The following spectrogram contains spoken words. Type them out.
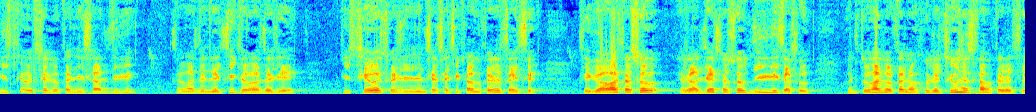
इतके वर्ष लोकांनी साथ दिली तर माझं नैतिक जबाबदारी आहे की शेवटपर्यंत यांच्यासाठी काम करत राहायचं. ते गावात असो राज्यात असो दिल्लीत असो पण तेव्हा लोकांना पुढे ठेवूनच काम करायचं.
